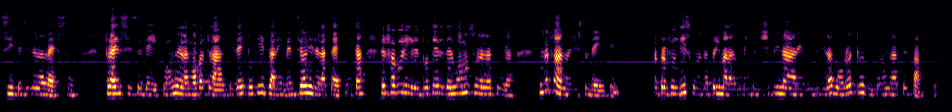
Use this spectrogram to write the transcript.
sintesi della lesson. Francis Bacon, nella Nuova Atlantide, ipotizza le invenzioni della tecnica per favorire il potere dell'uomo sulla natura. Cosa fanno gli studenti? Approfondiscono dapprima l'argomento disciplinare in gruppi di lavoro e producono un artefatto.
